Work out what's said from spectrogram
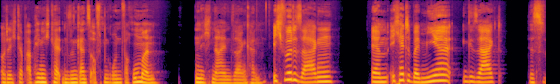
oder ich glaube, Abhängigkeiten sind ganz oft ein Grund, warum man nicht Nein sagen kann. Ich würde sagen, ähm, ich hätte bei mir gesagt, das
